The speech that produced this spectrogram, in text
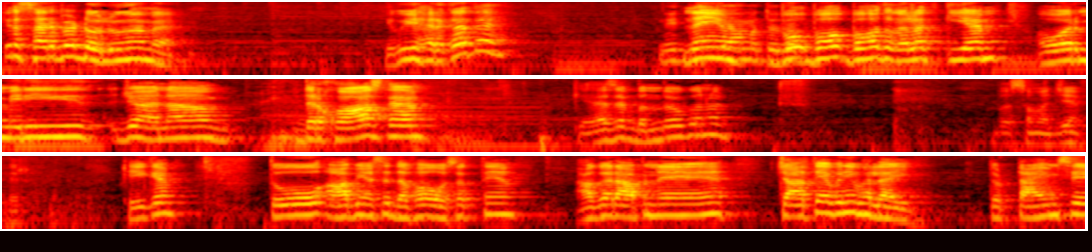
تیرے سر پہ ڈولوں گا میں یہ کوئی حرکت ہے نہیں بہت غلط کیا اور میری جو ہے نا درخواست ہے کہ ایسے بندوں کو نا بس سمجھیں پھر ٹھیک ہے تو آپ یہاں سے دفع ہو سکتے ہیں اگر آپ نے چاہتے اپنی بھلائی تو ٹائم سے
